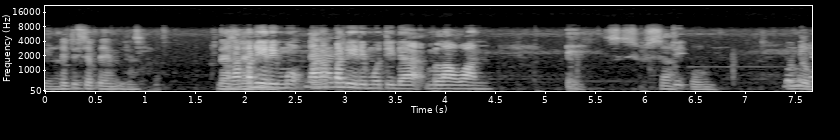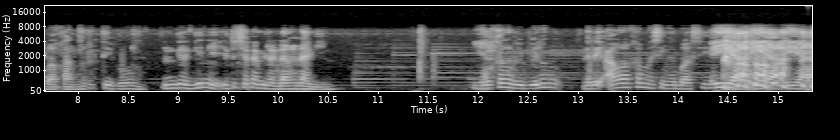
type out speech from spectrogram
Itu siapa yang bilang? Kenapa dirimu Darah kenapa daging. dirimu tidak melawan? Susah Di- Bom lu nggak bakal ngerti pum enggak gini itu siapa yang bilang darah daging? Iya. kan lebih bilang dari awal kan masih ngebahas ini. Iya iya iya.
